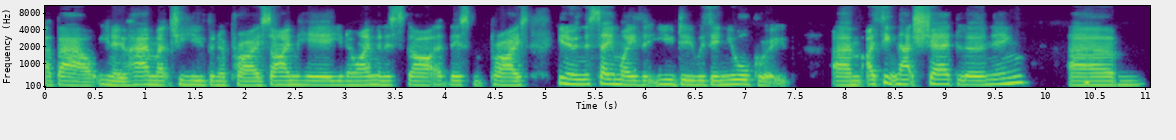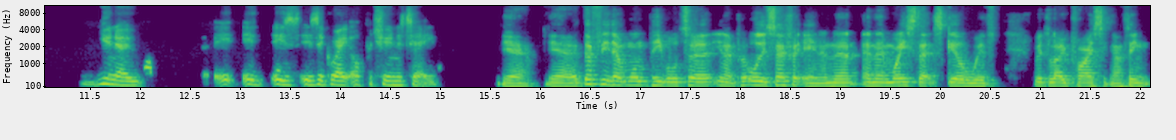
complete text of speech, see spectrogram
about, you know, how much are you going to price? I'm here, you know, I'm going to start at this price, you know, in the same way that you do within your group. Um, I think that shared learning um, you know, it, it is is a great opportunity. Yeah, yeah, definitely don't want people to you know put all this effort in and then and then waste that skill with with low pricing. I think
